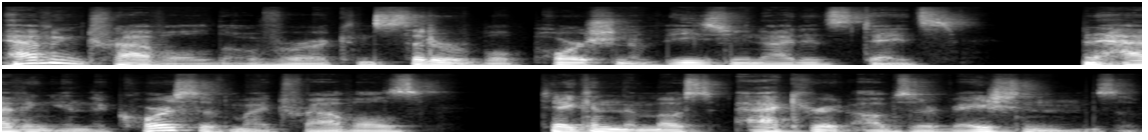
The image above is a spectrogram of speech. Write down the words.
Having traveled over a considerable portion of these United States, and having in the course of my travels taken the most accurate observations of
